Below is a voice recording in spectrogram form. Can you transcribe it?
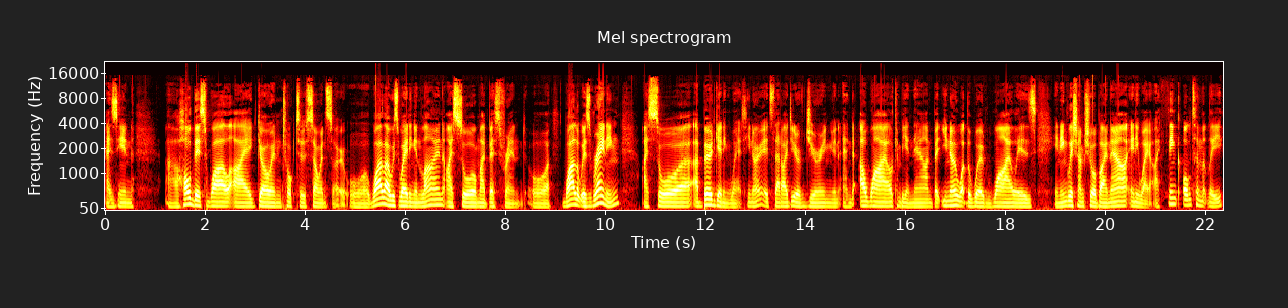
as in, uh, hold this while I go and talk to so and so, or while I was waiting in line, I saw my best friend, or while it was raining, I saw a bird getting wet. You know, it's that idea of during and, and a while can be a noun, but you know what the word while is in English, I'm sure by now. Anyway, I think ultimately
